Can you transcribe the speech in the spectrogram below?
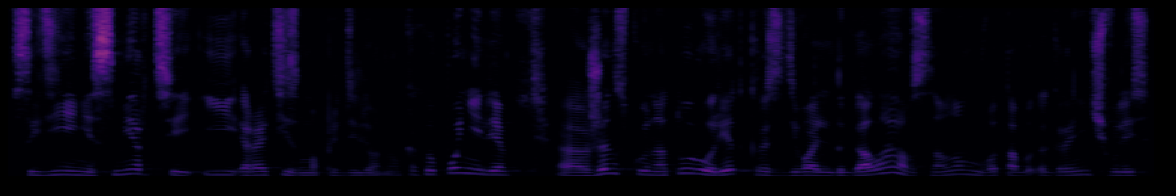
соединения смерти и эротизма определенного. Как вы поняли, э, женскую натуру редко раздевали до гола, а в основном вот ограничивались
